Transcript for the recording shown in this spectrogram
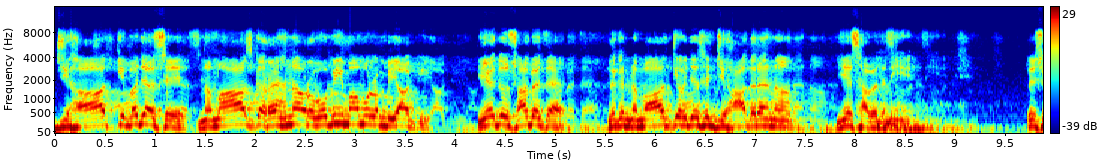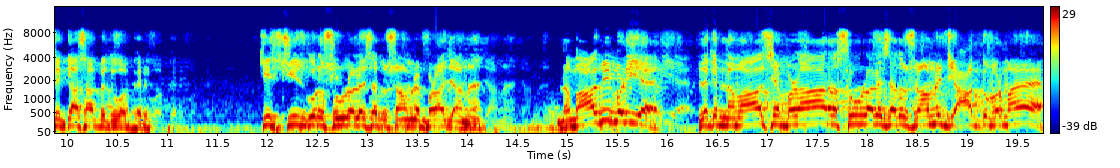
جہاد کی وجہ سے نماز کا رہنا اور وہ بھی امام الانبیاء کی، یہ تو ثابت ہے۔ لیکن نماز کی وجہ سے جہاد رہنا یہ ثابت نہیں ہے۔ تو اسے کیا ثابت ہوا پھر؟ کس چیز کو رسول اللہ علیہ السلام نے بڑا جانا ہے۔ نماز بھی بڑی ہے، لیکن نماز سے بڑا رسول اللہ علیہ السلام نے جہاد کو فرمایا ہے۔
